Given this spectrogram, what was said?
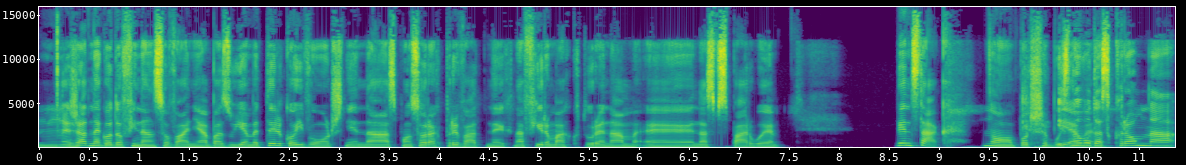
mm, żadnego dofinansowania. Bazujemy tylko i wyłącznie na sponsorach prywatnych, na firmach, które nam, nas wsparły. Więc tak, no I potrzebujemy. znowu ta skromna,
